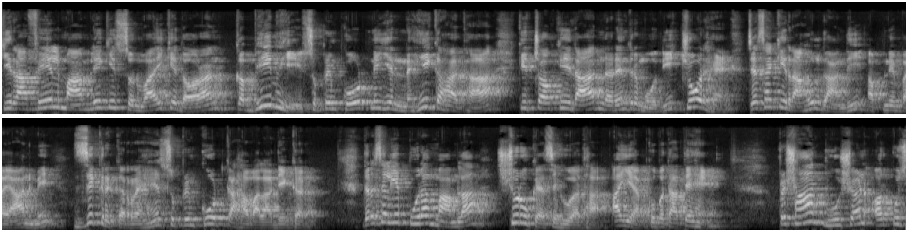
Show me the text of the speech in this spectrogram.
कि राफेल मामले की सुनवाई के दौरान कभी भी सुप्रीम कोर्ट ने यह नहीं कहा था कि चौकीदार नरेंद्र मोदी चोर हैं। जैसा कि राहुल गांधी अपने बयान में ज़िक्र कर रहे हैं सुप्रीम कोर्ट का हवाला देकर। दरअसल यह पूरा मामला शुरू कैसे हुआ था? आइए आपको बताते हैं। प्रशांत भूषण और कुछ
